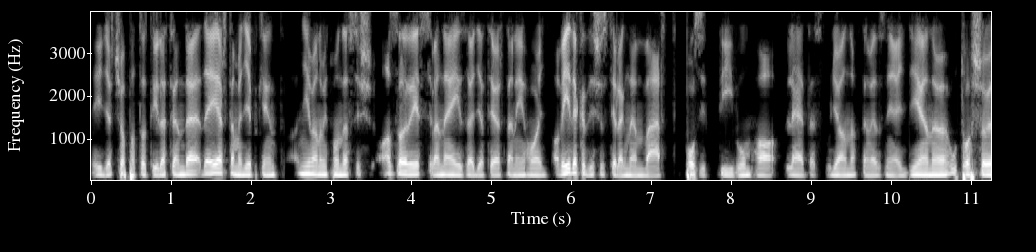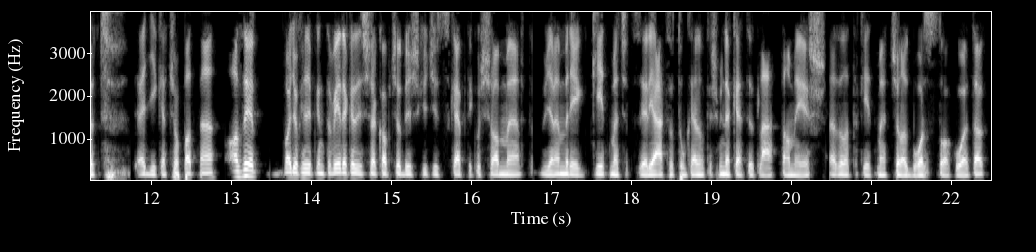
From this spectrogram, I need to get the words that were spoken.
így a csapatot illetően, de, de értem egyébként nyilván, amit mondasz, és azzal a részével nehéz egyetérteni, hogy a védekezés az tényleg nem várt pozitívum, ha lehet ezt ugye nevezni egy ilyen utolsó öt egyike csapatnál. Azért vagyok egyébként a védekezéssel kapcsolatban is kicsit szkeptikusabb, mert ugye nemrég két meccset azért játszottunk el, és mind a kettőt láttam, és ez alatt a két meccs alatt borzasztóak voltak.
